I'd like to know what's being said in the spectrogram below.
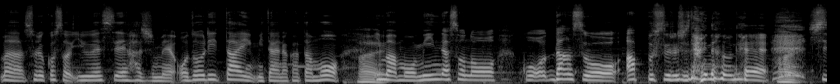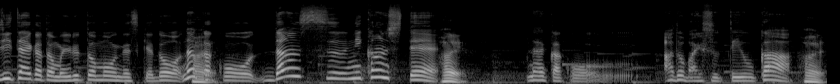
まあ、それこそ USA はじめ踊りたいみたいな方も、はい、今もうみんなそのこうダンスをアップする時代なのではい。知りたい方もいると思うんですけどなんかこう、ダンスに関してはい。なんかこうアドバイスっていうかはい。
